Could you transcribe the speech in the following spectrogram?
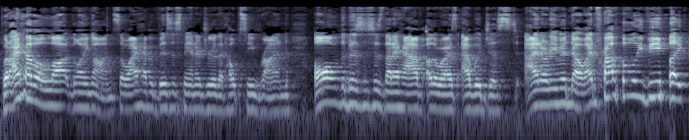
But I have a lot going on. So I have a business manager that helps me run all the businesses that I have. Otherwise, I would just, I don't even know. I'd probably be like,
